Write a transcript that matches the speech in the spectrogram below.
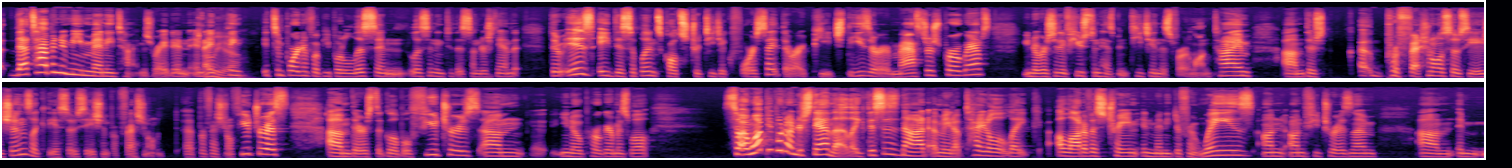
uh, that's happened to me many times right and, and oh, i yeah. think it's important for people to listen listening to this understand that there is a discipline it's called strategic foresight there are phds there are master's programs university of houston has been teaching this for a long time um, there's uh, professional associations like the Association Professional uh, Professional Futurists. Um, there's the Global Futures, um, uh, you know, program as well. So I want people to understand that like this is not a made up title. Like a lot of us train in many different ways on on futurism um, and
